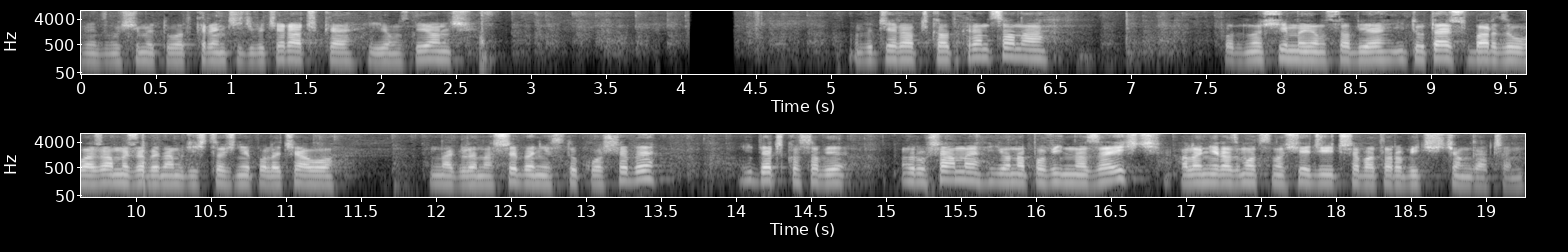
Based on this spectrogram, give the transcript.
Więc musimy tu odkręcić wycieraczkę i ją zdjąć. Wycieraczka odkręcona. Podnosimy ją sobie i tu też bardzo uważamy, żeby nam gdzieś coś nie poleciało nagle na szybę, nie stukło szyby. I deczko sobie ruszamy i ona powinna zejść, ale nieraz mocno siedzi i trzeba to robić ściągaczem.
